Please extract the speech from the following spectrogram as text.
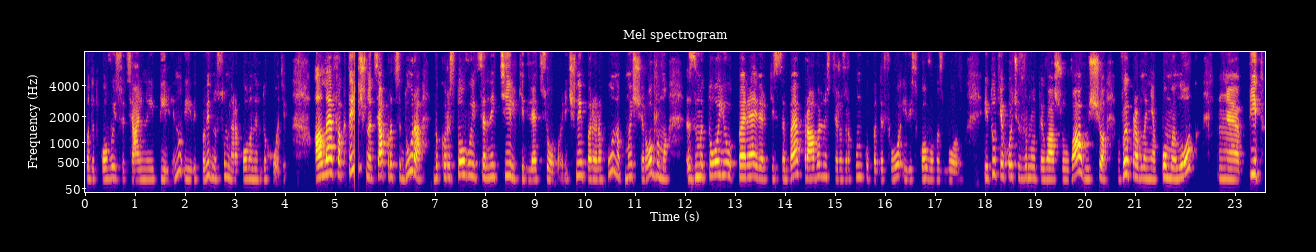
податкової соціальної пільги, ну і відповідно сум нарахованих доходів. Але фактично ця процедура використовується не тільки для цього. Річний перерахунок ми ще робимо з метою перевірки себе правильності розрахунку ПДФО і військового збору. І тут я хочу звернути вашу увагу, що виправлення помилок е, під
